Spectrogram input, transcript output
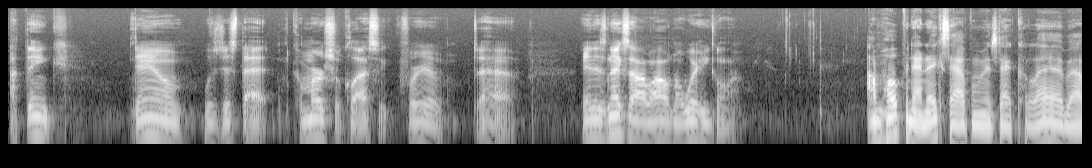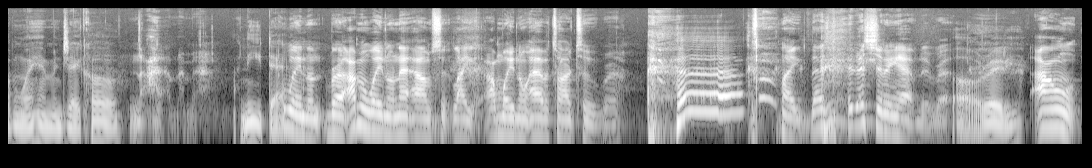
I think, Damn was just that commercial classic for him to have. And his next album, I don't know where he going. I'm hoping that next album is that collab album with him and J. Cole. Nah, I man. I need that. I'm waiting on, bro. I've been waiting on that album. Since, like I'm waiting on Avatar 2, bro. like that, that shit ain't happening, bro. Already. I don't,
